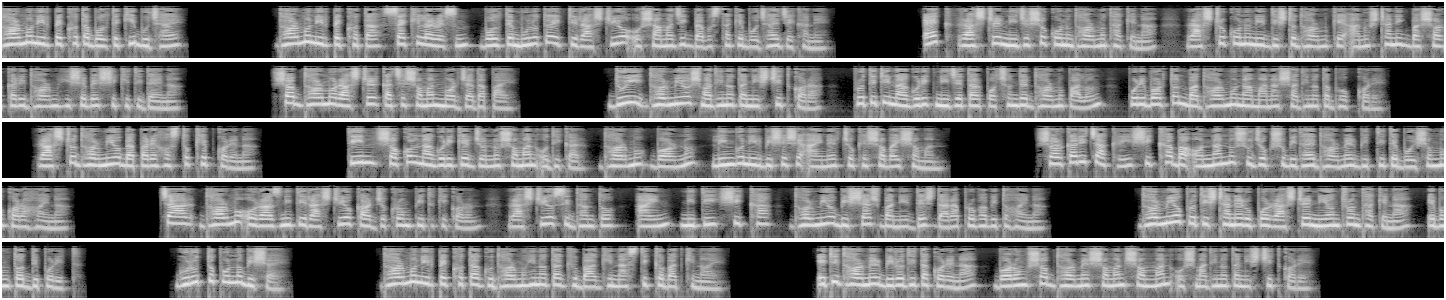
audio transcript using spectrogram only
ধর্মনিরপেক্ষতা বলতে কি বুঝায়? ধর্মনিরপেক্ষতা সেকুলারিজম বলতে মূলত একটি রাষ্ট্রীয় ও সামাজিক ব্যবস্থাকে বোঝায় যেখানে, এক, রাষ্ট্রের নিজস্ব কোনো ধর্ম থাকে না, রাষ্ট্র কোনো নির্দিষ্ট ধর্মকে আনুষ্ঠানিক বা সরকারি ধর্ম হিসেবে স্বীকৃতি দেয় না। সব ধর্ম রাষ্ট্রের কাছে সমান মর্যাদা পায়। দুই, ধর্মীয় স্বাধীনতা নিশ্চিত করা, প্রতিটি নাগরিক নিজে তার পছন্দের ধর্ম পালন, পরিবর্তন বা ধর্ম না মানার স্বাধীনতা ভোগ করে। রাষ্ট্র ধর্মীয় ব্যাপারে হস্তক্ষেপ করে না। তিন, সকল নাগরিকের জন্য সমান অধিকার, ধর্ম, বর্ণ, লিঙ্গ নির্বিশেষে আইনের চোখে সবাই সমান। সরকারি চাকরি, শিক্ষা বা অন্যান্য সুযোগ সুবিধায় ধর্মের ভিত্তিতে বৈষম্য করা হয় না। চার, ধর্ম ও রাজনীতি রাষ্ট্রীয় কার্যক্রম পৃথকীকরণ, রাষ্ট্রীয় সিদ্ধান্ত, আইন, নীতি, শিক্ষা, ধর্মীয় বিশ্বাস বা নির্দেশ দ্বারা প্রভাবিত হয় না। ধর্মীয় প্রতিষ্ঠানের উপর রাষ্ট্রের নিয়ন্ত্রণ থাকে না এবং তদ্বিপরীত। গুরুত্বপূর্ণ বিষয়। ধর্মনিরপেক্ষতা ঘু ধর্মহীনতা ঘু বা ঘি নাস্তিক্যবাদ কি নয়। এটি ধর্মের বিরোধিতা করে না, বরং সব ধর্মের সমান সম্মান ও স্বাধীনতা নিশ্চিত করে।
